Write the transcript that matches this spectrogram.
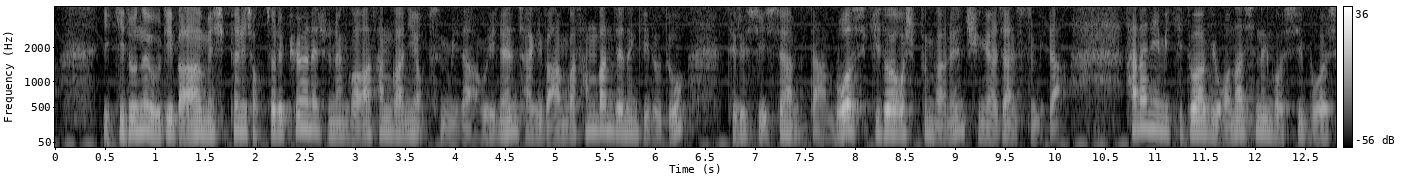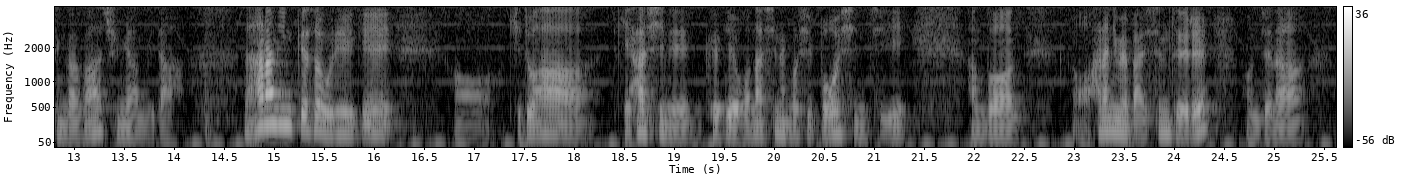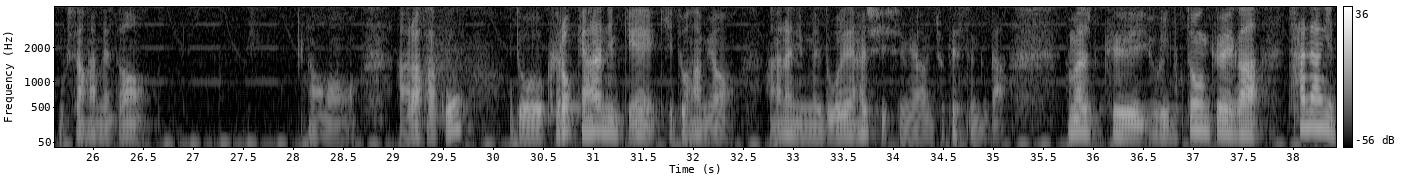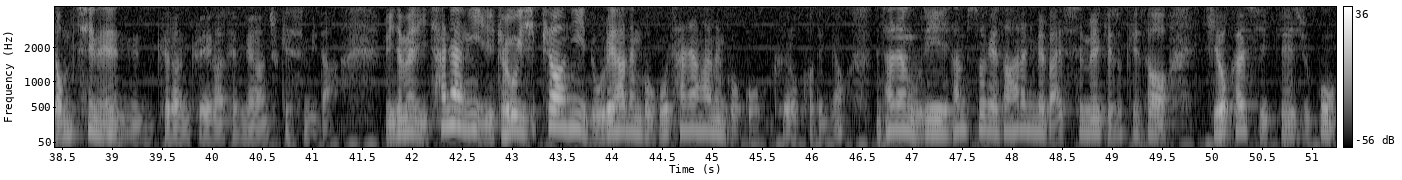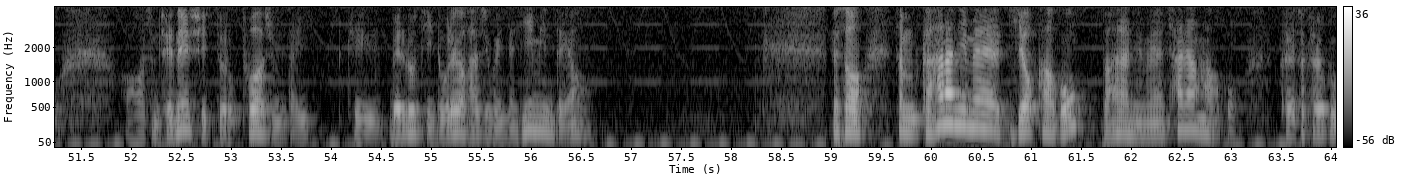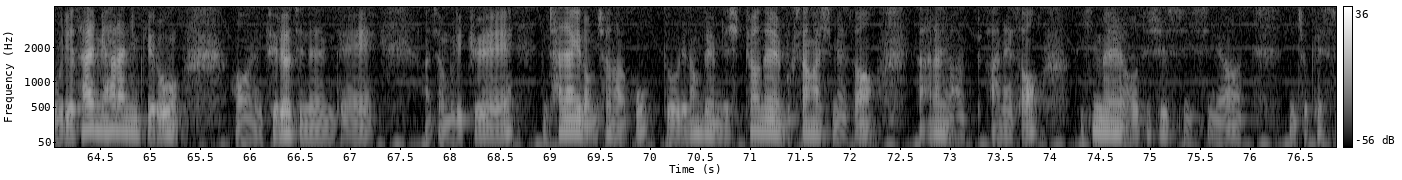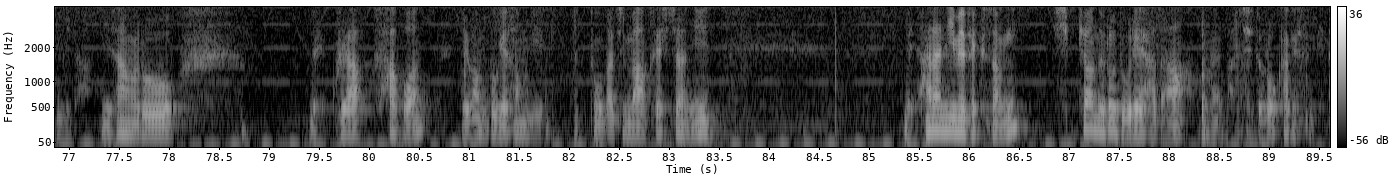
이 기도는 우리 마음의 시편이 적절히 표현해 주는 것과 상관이 없습니다. 우리는 자기 마음과 상반되는 기도도 드릴 수 있어야 합니다. 무엇을 기도하고 싶은가는 중요하지 않습니다. 하나님이 기도하기 원하시는 것이 무엇인가가 중요합니다. 하나님께서 우리에게 어, 기도하게 하시는 그게 원하시는 것이 무엇인지 한번 어, 하나님의 말씀들을 언제나 묵상하면서 어, 알아가고 또 그렇게 하나님께 기도하며 하나님을 노래할 수 있으면 좋겠습니다. 정말 그 우리 묵동 교회가 찬양이 넘치는 그런 교회가 되면 좋겠습니다. 왜냐하면 이 찬양이 결국 이 시편이 노래하는 거고 찬양하는 거고 그렇거든요. 찬양 우리 삶 속에서 하나님의 말씀을 계속해서 기억할 수 있게 해주고 어, 좀 되뇌일 수 있도록 도와줍니다. 이 그 멜로디 노래가 가지고 있는 힘인데요. 그래서 참 그 하나님을 기억하고 또 하나님을 찬양하고 그래서 결국 우리의 삶이 하나님께로 어, 좀 드려지는데 아, 참 우리 교회에 좀 찬양이 넘쳐나고 또 우리 성도님들 시편을 묵상하시면서 하나님 앞- 안에서 또 힘을 얻으실 수 있으면 좋겠습니다. 이상으로 네, 구약 4권 왕복의 성리 또 마지막 세션인 네, 하나님의 백성이 시편으로 노래하다 네, 마치도록 하겠습니다.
